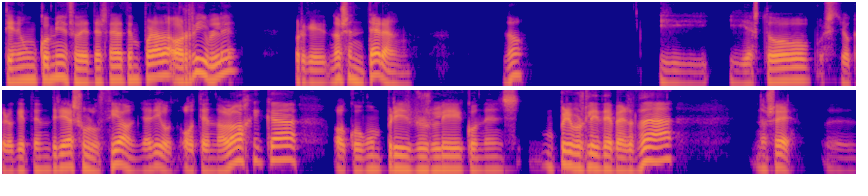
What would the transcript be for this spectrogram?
tienen un comienzo de tercera temporada horrible porque no se enteran, ¿no? Y, esto, pues yo creo que tendría solución, ya digo, o tecnológica, o con un previously, con un previously de verdad, no sé. Eh,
